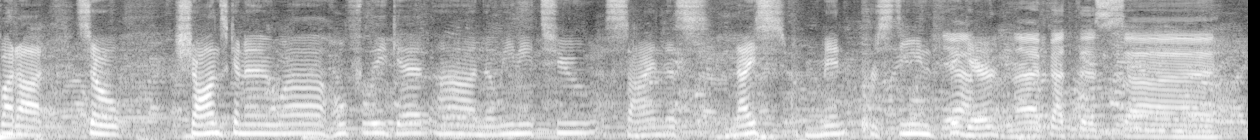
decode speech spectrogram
But uh, so Sean's gonna uh, hopefully get uh, Nalini to sign this nice mint pristine figure. Yeah, I've got this uh,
